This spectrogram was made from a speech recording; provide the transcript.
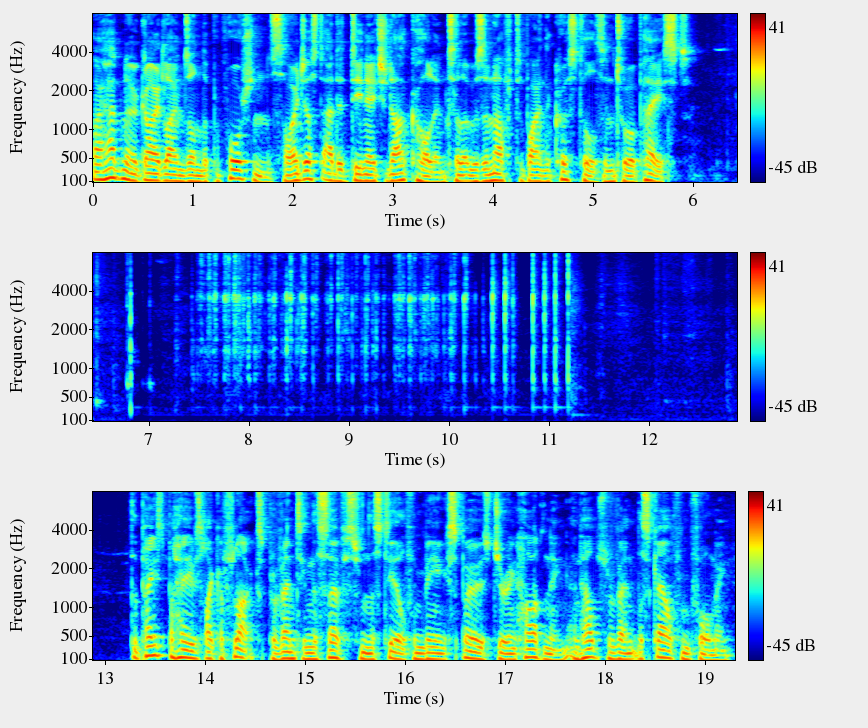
I had no guidelines on the proportions, so I just added denatured alcohol until it was enough to bind the crystals into a paste. The paste behaves like a flux, preventing the surface from the steel from being exposed during hardening and helps prevent the scale from forming.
